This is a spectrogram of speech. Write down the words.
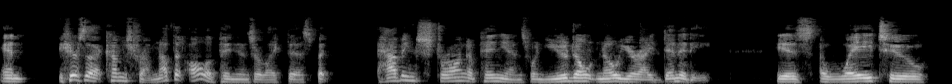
And here's where that comes from. Not that all opinions are like this, but having strong opinions when you don't know your identity is a way to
